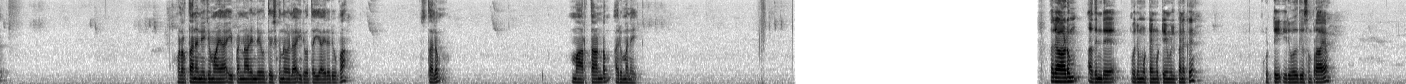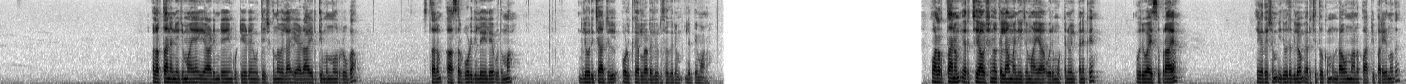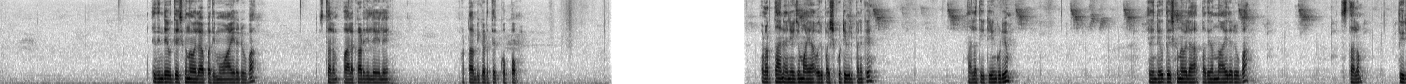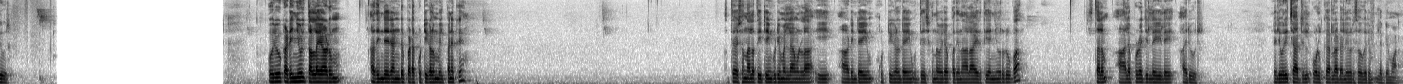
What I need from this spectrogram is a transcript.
വളർത്താൻ അനുയോജ്യമായ ഈ പെണ്ണാടിന്റെ ഉദ്ദേശിക്കുന്ന വില ഇരുപത്തയ്യായിരം രൂപ. സ്ഥലം മാർത്താണ്ഡം അരുമനൈ. ഒരാടും അതിന്റെ ഒരു മുട്ടൻകുട്ടിയും വിൽപ്പനക്ക് കുട്ടി ഇരുപത് ദിവസം പ്രായം. വളർത്താൻ അനുയോജ്യമായ ഈ ആടിന്റെയും കുട്ടിയുടെയും ഉദ്ദേശിക്കുന്ന വില ഏഴായിരത്തി മുന്നൂറ് രൂപ. സ്ഥലം കാസർഗോഡ് ജില്ലയിലെ ഉദുമ. ഡെലിവറി ചാർജിൽ ഓൾ കേരള ഡെലിവറി സൗകര്യം ലഭ്യമാണ്. വളർത്താനും ഇറച്ചി ആവശ്യങ്ങൾക്കെല്ലാം അനുയോജ്യമായ ഒരു മുട്ടൻ വിൽപ്പനക്ക് ഒരു വയസ്സ് പ്രായം. ഏകദേശം ഇരുപത് കിലോ ഇറച്ചി തൂക്കം ഉണ്ടാവുമെന്നാണ് പാർട്ടി പറയുന്നത്. ഇതിന്റെ ഉദ്ദേശിക്കുന്ന വില പതിമൂവായിരം രൂപ. സ്ഥലം പാലക്കാട് ജില്ലയിലെ പട്ടാമ്പിക്കടുത്ത് കൊപ്പം. വളർത്താൻ അനുയോജ്യമായ ഒരു പശുക്കുട്ടി വിൽപ്പനക്ക് നല്ല തീറ്റയും കൂടിയും ഇതിന്റെ ഉദ്ദേശിക്കുന്ന വില പതിനൊന്നായിരം രൂപ. സ്ഥലം തിരൂർ. ഒരു കടിഞ്ഞൂൽ തള്ളയാടും അതിന്റെ രണ്ട് പടക്കുട്ടികളും വിൽപ്പനക്ക് അത്യാവശ്യം നല്ല തീറ്റയും കുടിയുമെല്ലാമുള്ള ഈ ആടിന്റെയും കുട്ടികളുടെയും ഉദ്ദേശിക്കുന്ന വില പതിനാലായിരത്തി അഞ്ഞൂറ് രൂപ. സ്ഥലം ആലപ്പുഴ ജില്ലയിലെ അരൂർ. ഡെലിവറി ചാർജിൽ ഓൾ കേരള ഡെലിവറി സൗകര്യം ലഭ്യമാണ്.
